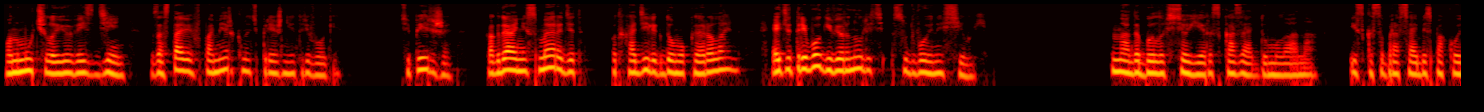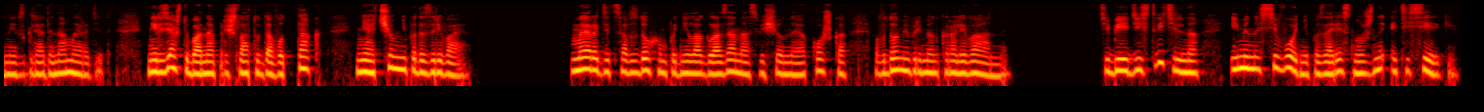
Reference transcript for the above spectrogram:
Он мучил ее весь день, заставив померкнуть прежние тревоги. Теперь же, когда они с Мередит подходили к дому Кэролайн, эти тревоги вернулись с удвоенной силой. «Надо было все ей рассказать», — думала она, искоса бросая беспокойные взгляды на Мередит. «Нельзя, чтобы она пришла туда вот так, ни о чем не подозревая». Мередит со вздохом подняла глаза на освещенное окошко в доме времен королевы Анны. «Тебе действительно именно сегодня позарез нужны эти серьги?»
